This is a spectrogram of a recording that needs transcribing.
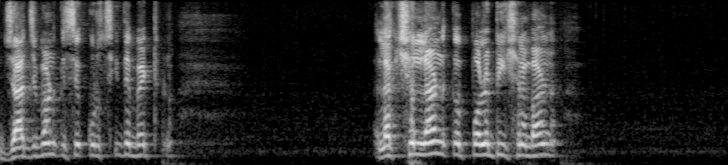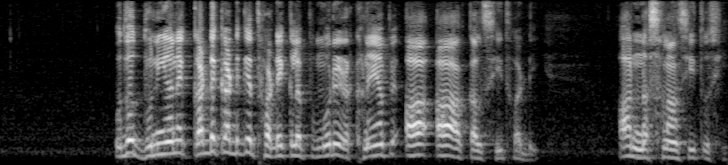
ਜੱਜ ਬਣ, ਕਿਸੇ ਕੁਰਸੀ ਤੇ ਬੈਠਣ। ਇਲੈਕਸ਼ਨ ਲੜਨ, ਕੋਈ ਪੋਲੀਟੀਸ਼ੀਅਨ ਬਣ ਉਦੋਂ ਦੁਨੀਆ ਨੇ ਕੱਢ ਕੱਢ ਕੇ ਤੁਹਾਡੇ ਕਲਿੱਪ ਮੂਹਰੇ ਰੱਖਣੇ ਆ ਵੀ ਆ ਆ ਅਕਲ ਸੀ ਤੁਹਾਡੀ, ਆ ਨਸਲਾਂ ਸੀ ਤੁਸੀਂ।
